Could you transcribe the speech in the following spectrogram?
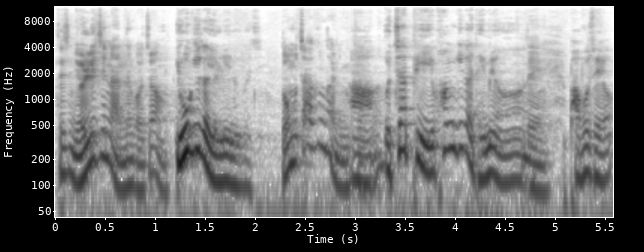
대신 열리지는 않는 거죠. 여기가 열리는 거지. 너무 작은 거 아닙니까? 아, 어차피 환기가 되면 네. 봐보세요.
